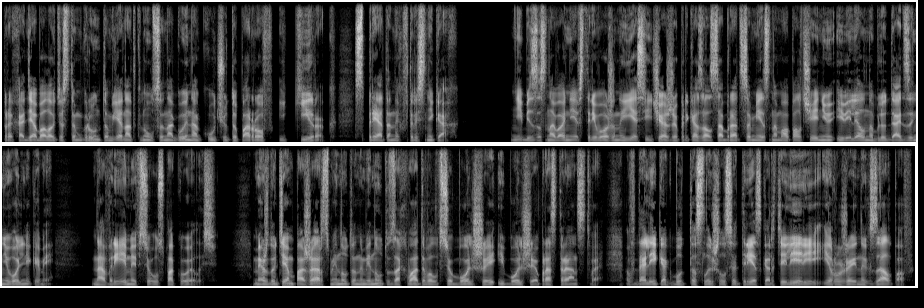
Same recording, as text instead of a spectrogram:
Проходя болотистым грунтом, я наткнулся ногой на кучу топоров и кирок, спрятанных в тростниках. Не без основания встревоженный, я сейчас же приказал собраться местному ополчению и велел наблюдать за невольниками. На время все успокоилось. Между тем пожар с минуты на минуту захватывал все большее и большее пространство. Вдали как будто слышался треск артиллерии и ружейных залпов.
